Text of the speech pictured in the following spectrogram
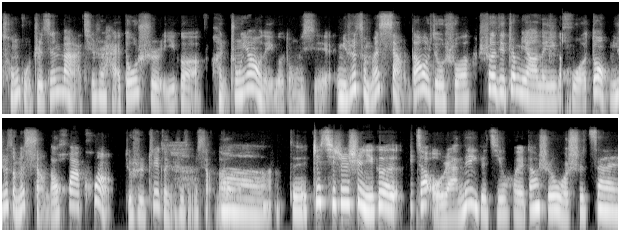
从古至今吧，其实还都是一个很重要的一个东西。你是怎么想到，就说设计这么样的一个活动？你是怎么想到画框？就是这个，你是怎么想到的？啊，对，这其实是一个比较偶然的一个机会。当时我是在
